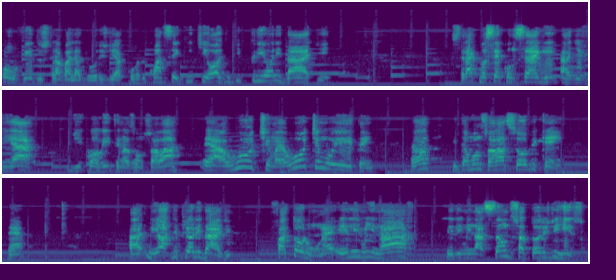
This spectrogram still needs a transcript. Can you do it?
ouvindo os trabalhadores de acordo com a seguinte ordem de prioridade. Será que você consegue adivinhar de qual item nós vamos falar? É a última, é o último item. Tá? Então vamos falar sobre quem? Né? A, em ordem de prioridade, fator 1, um, né? eliminar eliminação dos fatores de risco.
